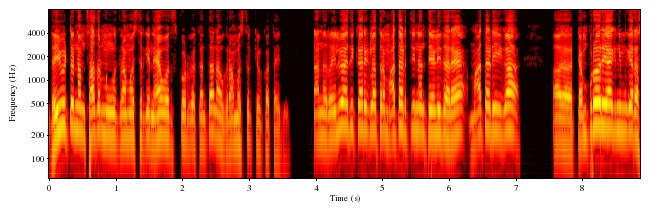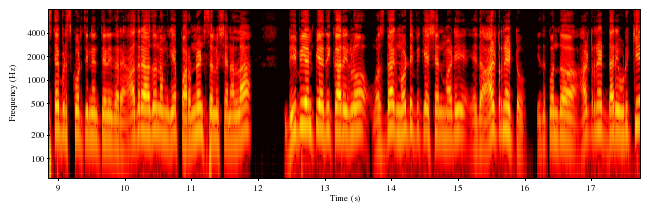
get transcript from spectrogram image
ದಯವಿಟ್ಟು ನಮ್ಮ ಸಾದರಮಂಗಲ ಗ್ರಾಮಸ್ಥರಿಗೆ ನ್ಯಾಯ ಒದಗಿಸ್ಕೊಡ್ಬೇಕಂತ ನಾವು ಗ್ರಾಮಸ್ಥರು ಕೇಳ್ಕೊತಾ ಇದ್ದೀವಿ. ನಾನು ರೈಲ್ವೆ ಅಧಿಕಾರಿಗಳ ಹತ್ರ ಮಾತಾಡ್ತೀನಿ ಅಂತ ಹೇಳಿದ್ದಾರೆ. ಮಾತಾಡಿ ಈಗ ಟೆಂಪ್ರರಿಯಾಗಿ ನಿಮಗೆ ರಸ್ತೆ ಬಿಡಿಸ್ಕೊಡ್ತೀನಿ ಅಂತ ಹೇಳಿದ್ದಾರೆ. ಆದರೆ ಅದು ನಮಗೆ ಪರ್ಮನೆಂಟ್ ಸೊಲ್ಯೂಷನ್ ಅಲ್ಲ. ಬಿ ಬಿ ಎಂ ಪಿ ಅಧಿಕಾರಿಗಳು ಹೊಸ್ದಾಗಿ ನೋಟಿಫಿಕೇಷನ್ ಮಾಡಿ, ಇದು ಆಲ್ಟರ್ನೇಟು ಇದಕ್ಕೊಂದು ಆಲ್ಟರ್ನೇಟ್ ದಾರಿ ಹುಡುಕಿ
